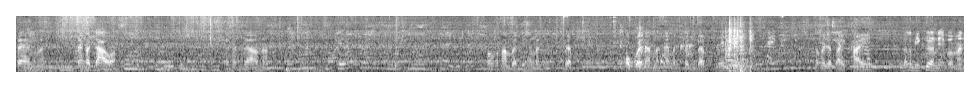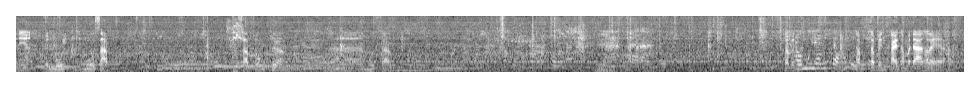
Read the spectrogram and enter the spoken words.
แป้งนะแป้งข้าวเจ้าเหรอะแป้งข้าวเจ้านะเขาก็ทำแบบนี้ให้มันแบบขบไว้นะไม่ให้มันเป็นแบบนิ่มใช่ไหมๆแล้วก็จะใส่ไข่แล้วก็มีเครื่องนี้ประมาณเนี้ยเป็นหมูหมูสับหมูสับทรงเครื่องอ่าหมูสับนี่ถ้าเป็นเอาหมูยอลูกเต๋อมาดูถ้าถ้าเป็นไข่ธรรมดาเท่าไหร่อะครับไ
